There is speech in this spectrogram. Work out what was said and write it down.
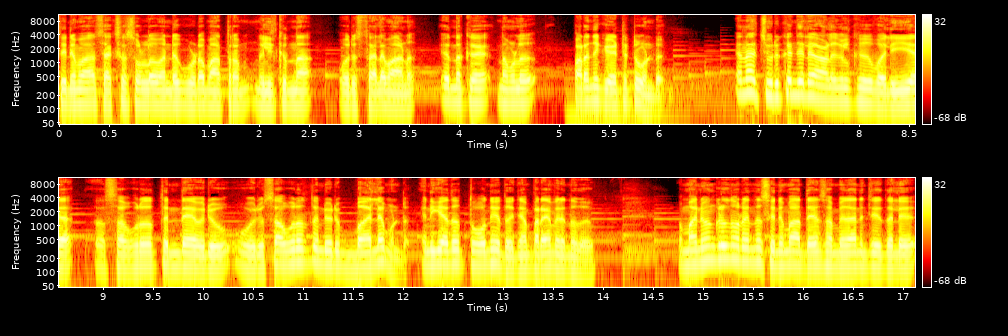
സിനിമ സക്സസ് ഉള്ളവന്റെ കൂടെ മാത്രം നിൽക്കുന്ന ഒരു സ്ഥലമാണ് എന്നൊക്കെ നമ്മൾ പറഞ്ഞു കേട്ടിട്ടുമുണ്ട്. എന്നാൽ ചുരുക്കം ചില ആളുകൾക്ക് വലിയ സൗഹൃദത്തിന്റെ ഒരു ഒരു സൗഹൃദത്തിന്റെ ഒരു ബലമുണ്ട്. എനിക്കത് തോന്നിയത് ഞാൻ പറയാൻ വരുന്നത് മനുവങ്കിൾ എന്ന് പറയുന്ന സിനിമ അദ്ദേഹം സംവിധാനം ചെയ്തതിൽ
